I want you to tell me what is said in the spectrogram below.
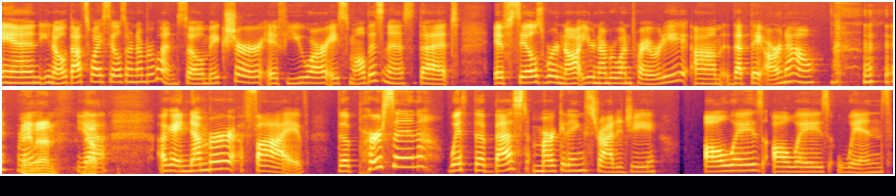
And, you know, that's why sales are number one. So make sure if you are a small business that if sales were not your number one priority, um, that they are now. right? Amen. Yeah. Yep. Okay. Number five, the person with the best marketing strategy always, always wins,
